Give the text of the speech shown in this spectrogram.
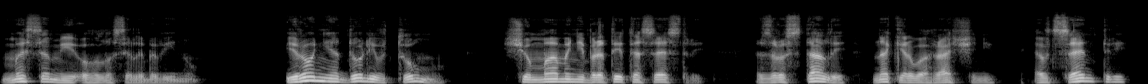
ми самі оголосили би війну. Іронія долі в тому, що мамині брати та сестри зростали на Кіровоградщині, в центрі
